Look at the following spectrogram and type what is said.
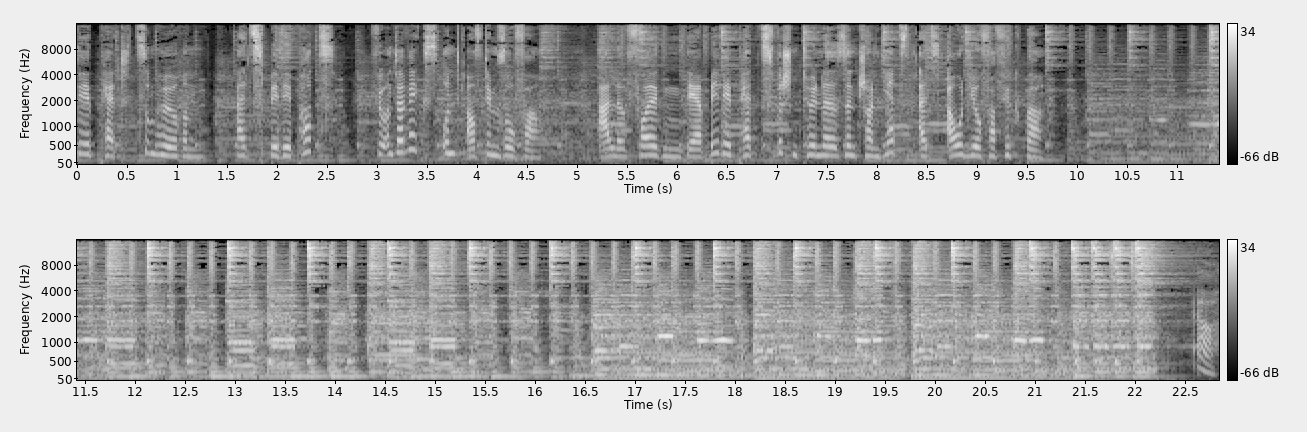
BW-Pad zum Hören. Als BW-Pods für unterwegs und auf dem Sofa. Alle Folgen der BW-Pad Zwischentöne sind schon jetzt als Audio verfügbar. Ja,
